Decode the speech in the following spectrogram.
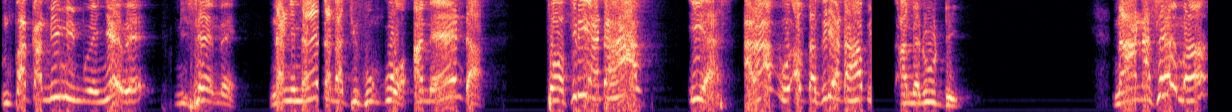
mpaka mimi mwenyewe niseme. Na nimeenda na kifunguo. Ameenda for three and a half years alafu after three and a half amerudi. Na anasema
